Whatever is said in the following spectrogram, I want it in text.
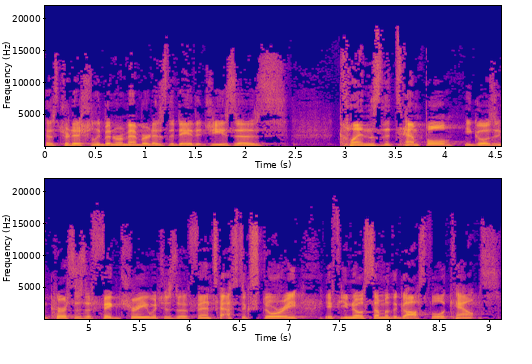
has traditionally been remembered as the day that Jesus cleansed the temple. He goes and curses a fig tree, which is a fantastic story if you know some of the gospel accounts.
